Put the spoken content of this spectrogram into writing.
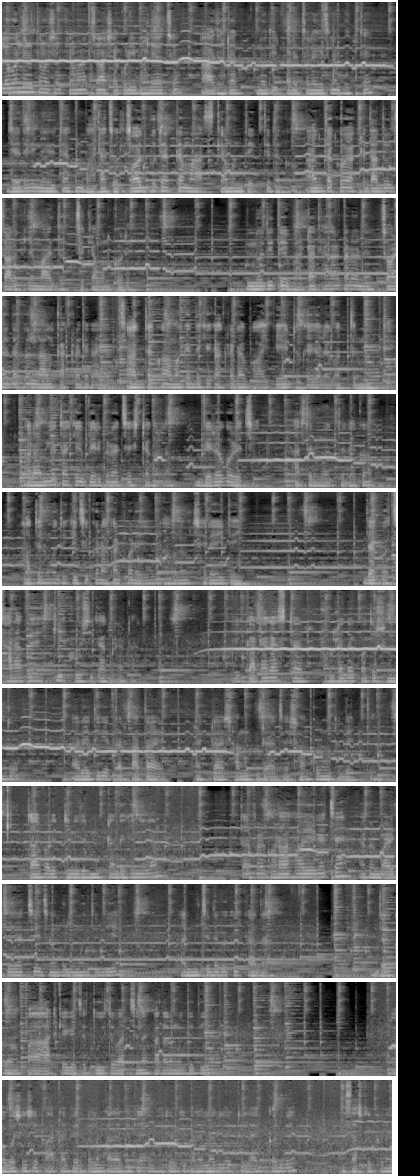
Hello বন্ধুরা, তোমরা সব কেমন আছো? আশা করি ভালো আছো। আজ হঠাৎ নদীর পাড়ে চলে গেছিলাম ঘুরতে। যে দেখি নদীতে এখন ভাটা চলছে। অদ্ভুত একটা মাছ, কেমন দেখতে দেখো। আর দেখো, একটা দাদু জাল ফেলে মাছ ধরছে, কেমন করে। নদীতে ভাটা থাকার কারণে চরে দেখো লাল কাঁকড়া দেখা যাচ্ছে। আর দেখো, আমাকে দেখে কাঁকড়াটা ভয় পেয়ে ঢুকে গেল গর্তের মধ্যে। আর আমিও তাকে বের করার চেষ্টা করলাম। বেরও করেছি হাতের মধ্যে, দেখো। হাতের মধ্যে কিছুক্ষণ রাখার পরে ভাবলাম ছেড়েই দেই। দেখো, ছাড়া পেয়ে কি খুশি কাঁকড়াটা। এই কাঁটা গাছটার ফুলটা দেখো কত সুন্দর। আর এদিকে তার পাতায় একটা শামুক আছে শঙ্কর মতো দেখতে। তারপর একটু নিজের মুখটা দেখে নিলাম। তারপর ঘোরা হয়ে গেছে। এখন বাড়িতে যাচ্ছি জঙ্গলের মধ্যে দিয়ে। আর নিচে দেখো কি কাদা। দেখো, পা আটকে গেছে, তুলতে পারছে না কাদার মধ্যে দিয়ে। অবশেষে পাটা বের করলাম কাদা থেকে। ভিডিওটি ভালো লাগলে একটু লাইক করবে। আর সাবস্ক্রাইব করে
